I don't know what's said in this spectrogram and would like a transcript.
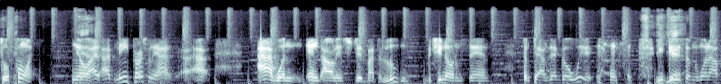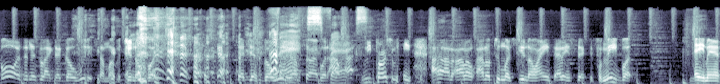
to a point. You know, I, I me personally, I, I I wasn't in all interested about the looting, but you know what I'm saying. Sometimes that go with it. you give something to one of our boys, and it's like that go with it. Some of it, you know, but that just go with it. I'm sorry, but I, I, me personally, I, I, I don't, I don't too much. You know, I ain't that ain't sexy for me. But hey, man,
